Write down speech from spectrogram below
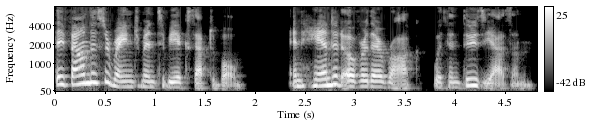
they found this arrangement to be acceptable and handed over their rock with enthusiasm.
